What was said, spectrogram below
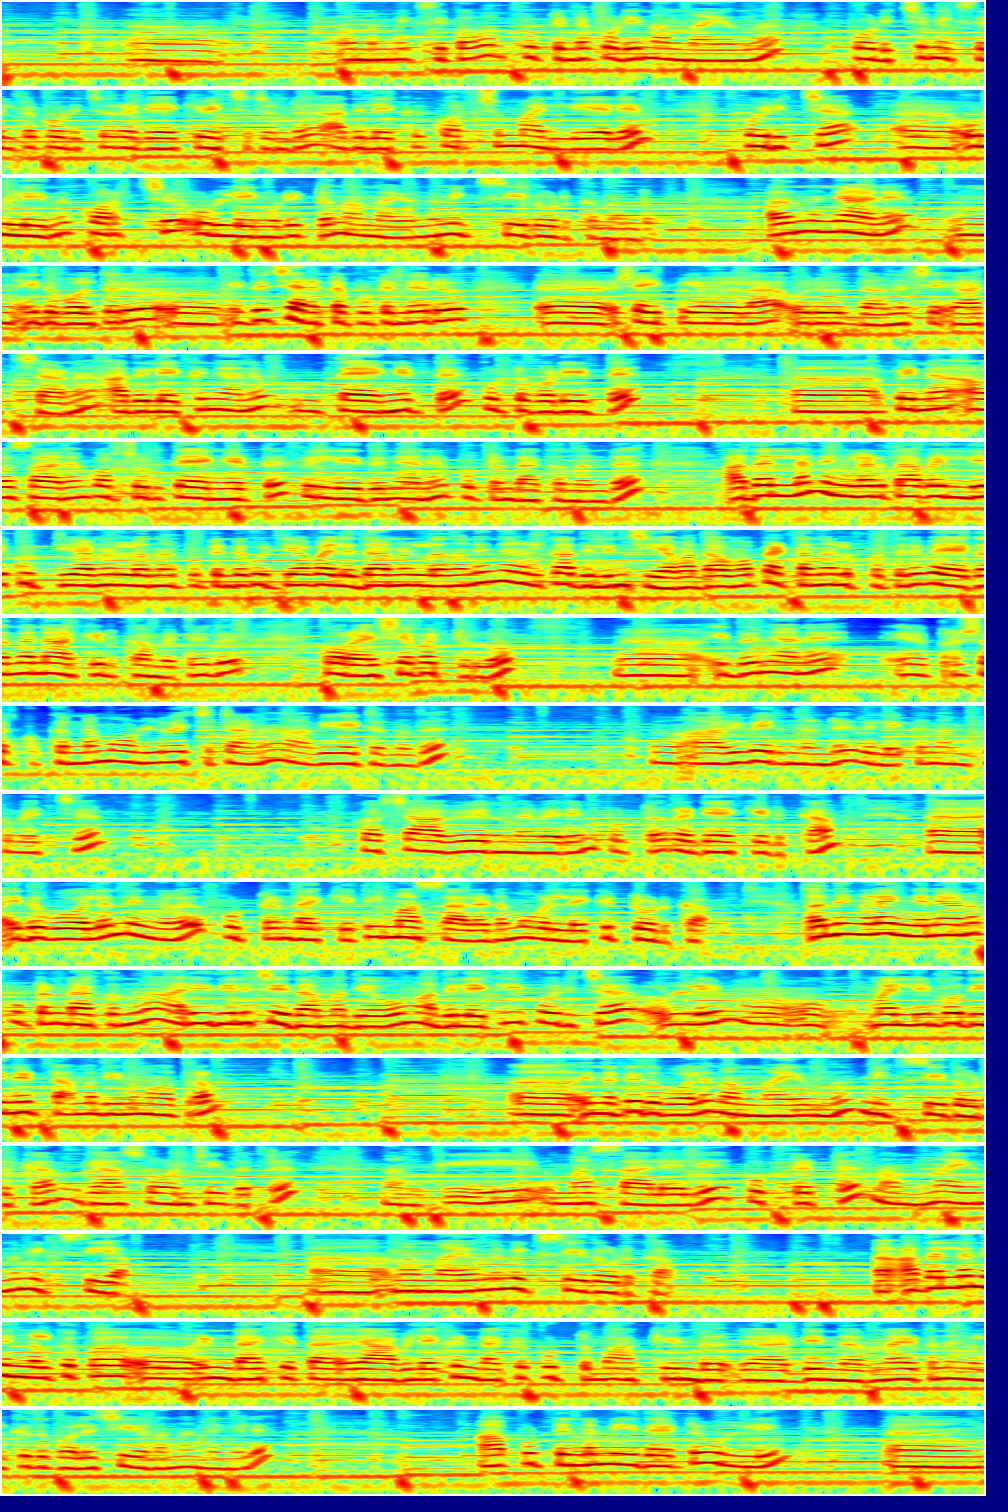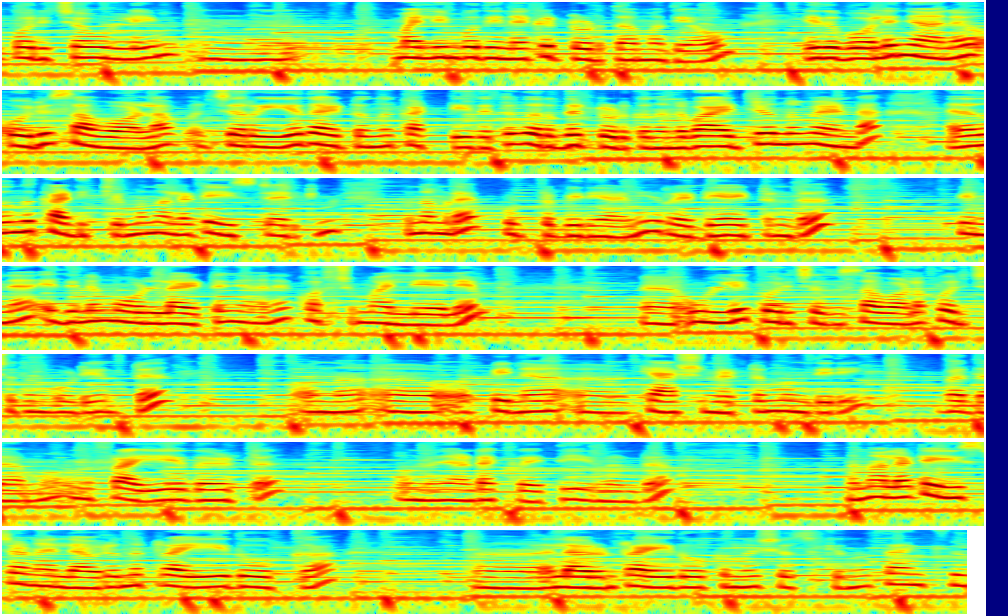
ഒന്ന് മിക്സി ഇപ്പോൾ പുട്ടിന്റെ പൊടി നന്നായി ഒന്ന് പൊടിച്ച് മിക്സിയിലിട്ട് പൊടിച്ച് റെഡിയാക്കി വെച്ചിട്ടുണ്ട്. അതിലേക്ക് കുറച്ച് മല്ലിയിലയും പൊരിച്ച ഉള്ളിയിൽ നിന്ന് കുറച്ച് ഉള്ളിയും കൂടി ഇട്ട് നന്നായി ഒന്ന് മിക്സ് ചെയ്ത് കൊടുക്കുന്നുണ്ട്. അതൊന്ന് ഞാൻ ഇതുപോലത്തെ ഒരു ഇത് ചിരട്ടപ്പുട്ടിന്റെ ഒരു ഷേപ്പിലുള്ള ഒരു ഇതാണ് അച്ചാണ്. അതിലേക്ക് ഞാൻ തേങ്ങ ഇട്ട് പുട്ടുപൊടിയിട്ട് പിന്നെ അവസാനം കുറച്ചുകൂടി തേങ്ങ ഇട്ട് ഫില്ല് ചെയ്ത് ഞാൻ പുട്ടുണ്ടാക്കുന്നുണ്ട്. അതെല്ലാം നിങ്ങളുടെ അടുത്ത് ആ വലിയ കുറ്റിയാണുള്ളതെന്ന് പുട്ടിന്റെ കുറ്റി ആ വലുതാണുള്ളതെന്നുണ്ടെങ്കിൽ നിങ്ങൾക്ക് അതിലും ചെയ്യാം. അതാവുമ്പോൾ പെട്ടെന്ന് എളുപ്പത്തിൽ വേഗം തന്നെ ആക്കി എടുക്കാൻ പറ്റും. ഇത് കുറേശ്ശേ പറ്റുള്ളൂ. ഇത് ഞാൻ പ്രഷർ കുക്കറിന്റെ മുകളിൽ വെച്ചിട്ടാണ് ആവി കയറ്റുന്നത്. ആവി വരുന്നുണ്ട്. ഇതിലേക്ക് നമുക്ക് വെച്ച് കുറച്ച് ആവി വരുന്നവരെയും പുട്ട് റെഡിയാക്കി എടുക്കാം. ഇതുപോലെ നിങ്ങൾ പുട്ടുണ്ടാക്കിയിട്ട് ഈ മസാലയുടെ മുകളിലേക്ക് ഇട്ട് കൊടുക്കാം. അത് നിങ്ങൾ എങ്ങനെയാണ് പുട്ടുണ്ടാക്കുന്നത് ആ രീതിയിൽ ചെയ്താൽ മതിയാവും. അതിലേക്ക് ഈ പൊരിച്ച ഉള്ളിയും മല്ലിയും പൊതിന ഇട്ടാൽ മതി എന്ന് മാത്രം എന്നിട്ട് ഇതുപോലെ നന്നായി ഒന്ന് മിക്സ് ചെയ്ത് കൊടുക്കാം. ഗ്യാസ് ഓൺ ചെയ്തിട്ട് നമുക്ക് ഈ മസാലയിൽ പുട്ടിട്ട് നന്നായി ഒന്ന് മിക്സ് ചെയ്യാം. നന്നായി ഒന്ന് മിക്സ് ചെയ്ത് കൊടുക്കാം. അതല്ല നിങ്ങൾക്കിപ്പോൾ ഉണ്ടാക്കിയ ത- രാവിലേക്ക് ഉണ്ടാക്കിയ പുട്ട് ബാക്കിയുണ്ട്. ഡിന്നറിനായിട്ട് നിങ്ങൾക്ക് ഇതുപോലെ ചെയ്യണമെന്നുണ്ടെങ്കിൽ ആ പുട്ടിന്റെ മീതായിട്ട് ഉള്ളിയും പൊരിച്ച ഉള്ളിയും മല്ലിയും പുതിനയൊക്കെ ഇട്ട് കൊടുത്താൽ മതിയാവും. ഇതുപോലെ ഞാൻ ഒരു സവോള ചെറിയതായിട്ടൊന്ന് കട്ട് ചെയ്തിട്ട് വെറുതെ ഇട്ട് കൊടുക്കുന്നുണ്ട്. വഴറ്റൊന്നും വേണ്ട. അതിനതൊന്ന് കടിക്കുമ്പോൾ നല്ല ടേസ്റ്റ് ആയിരിക്കും. ഇപ്പം നമ്മുടെ പുട്ട് ബിരിയാണി റെഡി ആയിട്ടുണ്ട്. പിന്നെ ഇതിന്റെ മുകളിലായിട്ട് ഞാൻ കുറച്ച് മല്ലിയിലയും ഉള്ളി പൊരിച്ചത് സവാള പൊരിച്ചതും കൂടി ഇട്ട് ഒന്ന് പിന്നെ കാഷ്നട്ട് മുന്തിരി ബദാം ഒന്ന് ഫ്രൈ ചെയ്തിട്ട് ഒന്ന് ഞാൻ ഡെക്കറേറ്റ് ചെയ്യുന്നുണ്ട്. നല്ല ടേസ്റ്റാണ്. എല്ലാവരും ഒന്ന് ട്രൈ ചെയ്ത് നോക്കുക. എല്ലാവരും ട്രൈ ചെയ്ത് നോക്കുമെന്ന് വിശ്വസിക്കുന്നു. താങ്ക്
